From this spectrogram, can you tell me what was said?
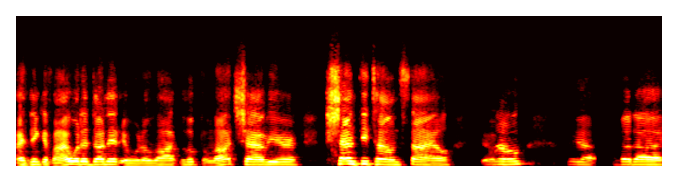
I think if I would have done it, it would have looked a lot shabbier, shantytown style, yep. you know. Yeah, but uh,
